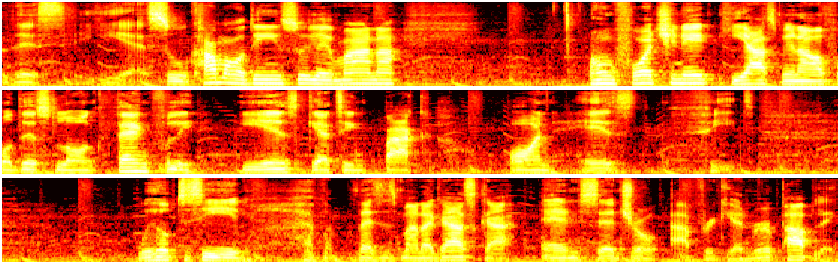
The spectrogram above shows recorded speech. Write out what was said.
this year. So Kamaldeen Sulemana, unfortunate he has been out for this long. Thankfully, he is getting back on his feet. We hope to see him versus Madagascar and Central African Republic.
